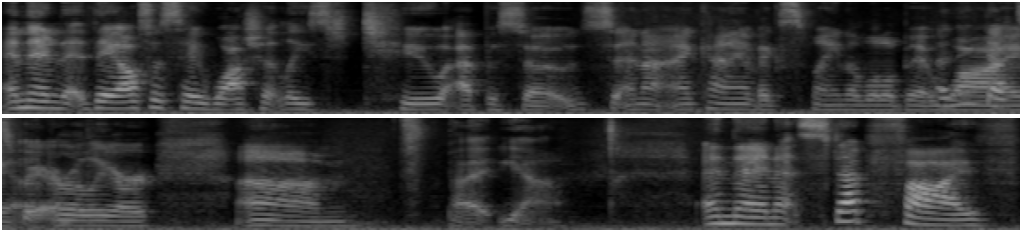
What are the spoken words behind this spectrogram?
And then they also say watch at least two episodes. And I, I kind of explained a little bit think why earlier. Um, but yeah. And then at step five,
